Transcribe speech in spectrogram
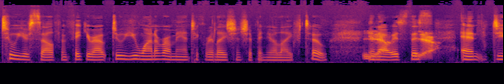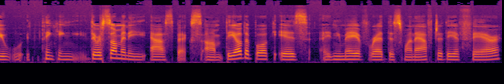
to yourself, and figure out: Do you want a romantic relationship in your life too? You know, is this yeah. and do you thinking there are so many aspects um, the other book is and you may have read this one after the affair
